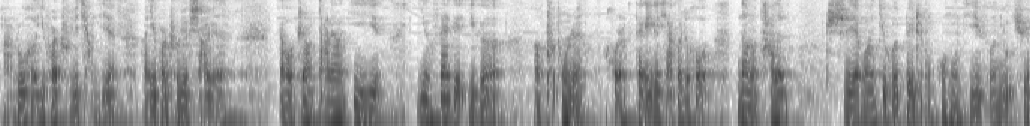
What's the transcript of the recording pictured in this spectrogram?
啊，如何一块出去抢劫啊，一块出去杀人，然后这样大量记忆硬塞给一个呃普通人，或者塞给一个侠客之后，那么他的世界观就会被这种共同记忆所扭曲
